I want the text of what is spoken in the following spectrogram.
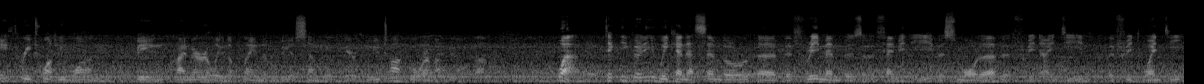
A321 being primarily the plane that will be assembled here. Can you talk more about that? Well, technically we can assemble uh, the three members of a family, the smaller, the 319, the 320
